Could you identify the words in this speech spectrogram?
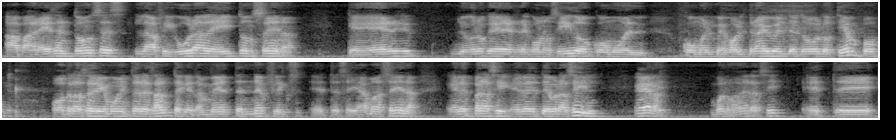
aparece entonces la figura de Ayrton Senna, que es, yo creo que es reconocido como el, como el mejor driver de todos los tiempos. Otra serie muy interesante que también está en Netflix, este, se llama Senna. Él es, Brasil, él es de Brasil. Era. Eh, bueno, era así. Este,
